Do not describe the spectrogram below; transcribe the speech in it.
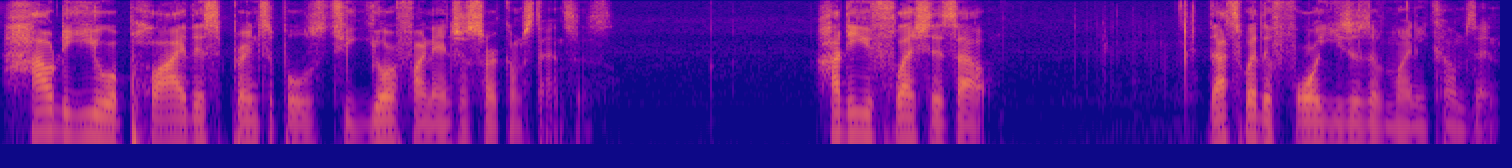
how do you apply these principles to your financial circumstances? How do you flesh this out? That's where the four uses of money comes in.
